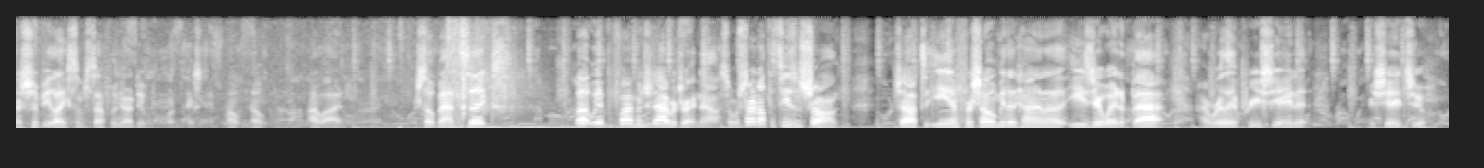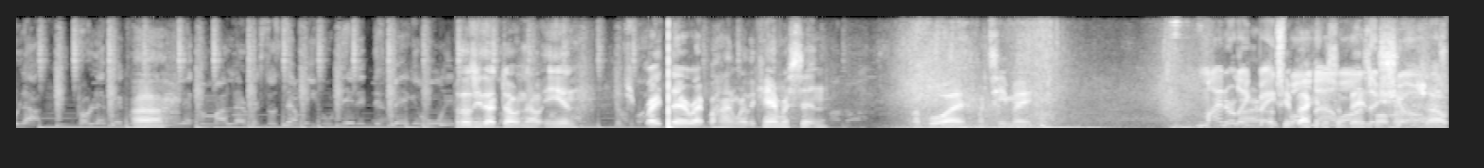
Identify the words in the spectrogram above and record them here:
There should be like some stuff we gotta do before the next game. Oh, nope. I lied. We're still band six, but we have a 500 average right now, so we're starting off the season strong. Shout out to Ian for showing me the kind of easier way to bat. I really appreciate it. Appreciate you. Uh, for those of you that don't know, Ian right there, right behind where the camera's sitting. My boy, my teammate. Minor league All right, let's get baseball back into now some baseball the mode, show shall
